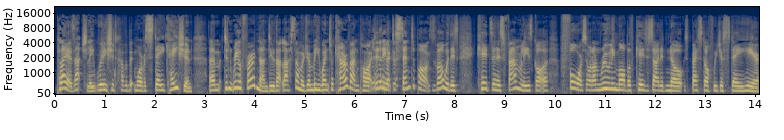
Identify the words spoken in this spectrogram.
players actually really should have a bit more of a staycation. Um, didn't Rio Ferdinand do that last summer? Do you remember he went to a caravan park, didn't he? he went to Center Parcs as well with his kids and his family. He's got a four, so an unruly mob of kids decided, no, it's best off we just stay here.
